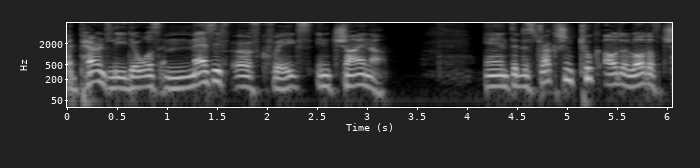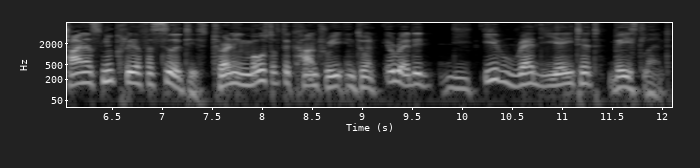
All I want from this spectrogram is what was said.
apparently there was a massive earthquakes in China and the destruction took out a lot of China's nuclear facilities, turning most of the country into an irradi irradiated wasteland.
